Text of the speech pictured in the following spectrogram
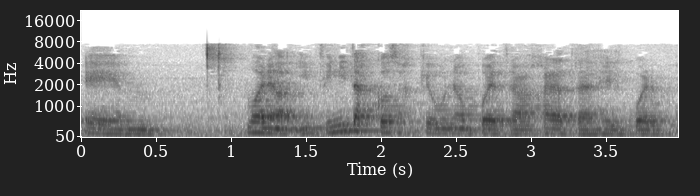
em, bueno, infinitas cosas que uno puede trabajar a través del cuerpo.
